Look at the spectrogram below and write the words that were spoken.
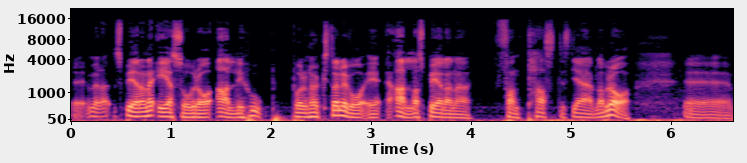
Eh, jag menar, spelarna är så bra allihop. På den högsta nivå är alla spelarna fantastiskt jävla bra. Eh,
